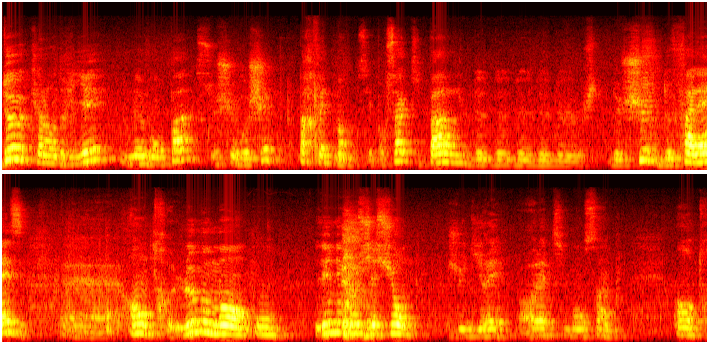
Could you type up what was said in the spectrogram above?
deux calendriers ne vont pas se chevaucher parfaitement. C'est pour ça qu'ils parlent de, chute, de falaise, euh, entre le moment où les négociations, je dirais, relativement simples, entre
